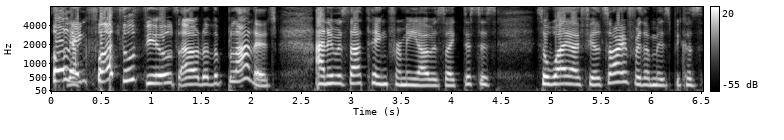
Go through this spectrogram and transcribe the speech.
pulling fossil fuels out of the planet and it was that thing for me i was like this is so why i feel sorry for them is because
